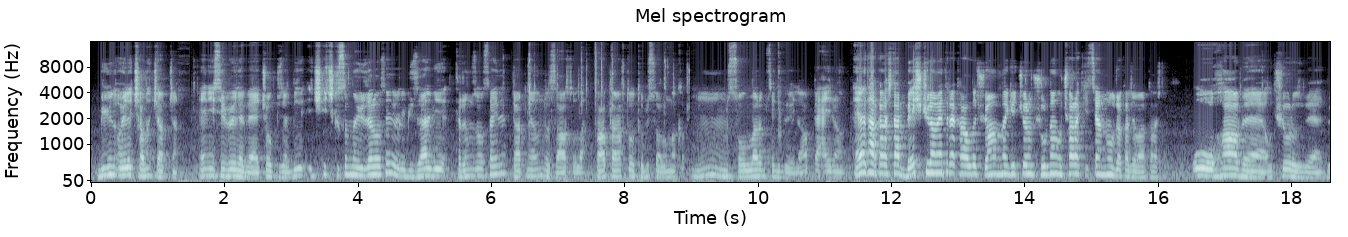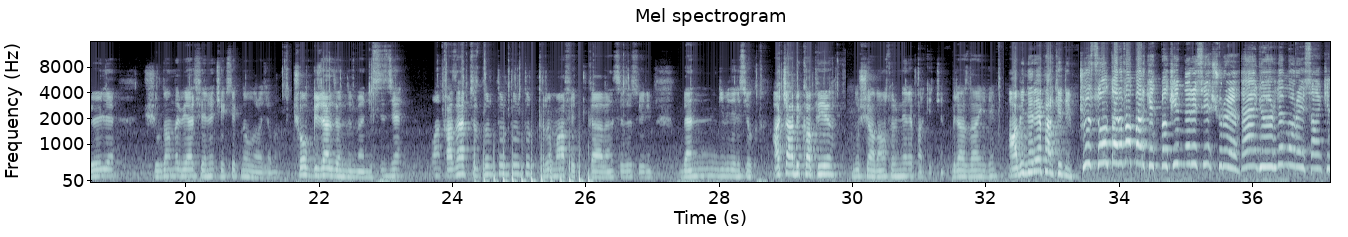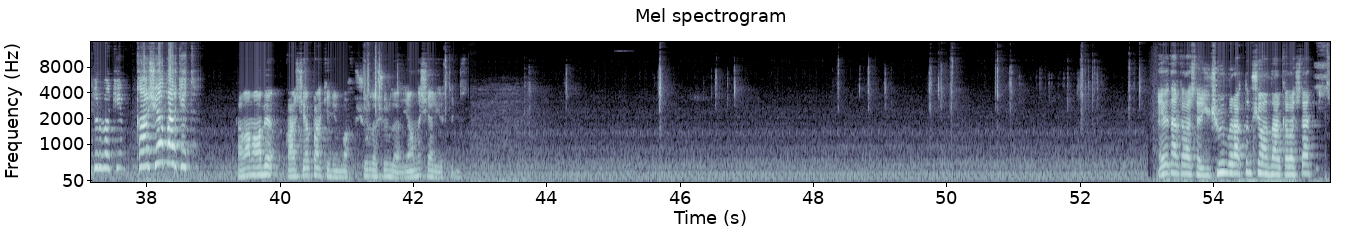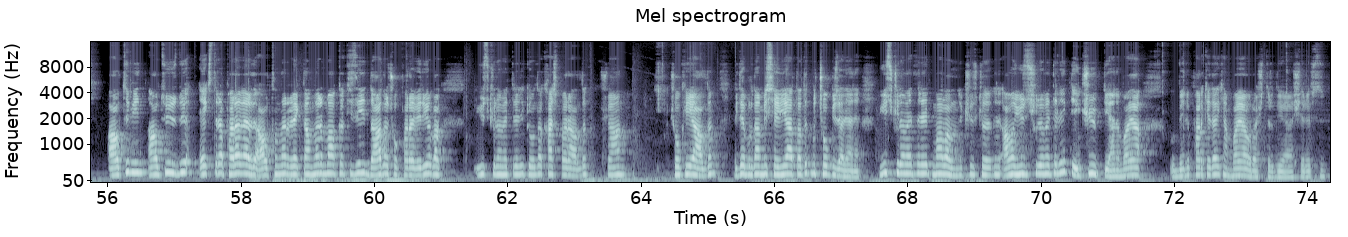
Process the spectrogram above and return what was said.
Bir gün öyle challenge yapacağım. En iyisi böyle be çok güzel. Bir iç, iç kısımda güzel olsaydı öyle güzel bir tırımız olsaydı çarpmayalım da sağa sola. Sağ tarafta otobüs var onunla kap. Hmm, sollarım seni böyle abi hayran. Evet arkadaşlar 5 kilometre kaldı. Şu anda geçiyorum. Şuradan uçarak gitsem ne olacak acaba arkadaşlar? Oha be uçuyoruz be. Böyle şuradan da bir yer freni çeksek ne olur acaba? Çok güzel döndüm bence sizce? Lan kaza yapacağız dur dur dur dur. Tırı mahvettik ha ben size söyleyeyim. Ben gibi delisi yok Aç abi kapıyı. Dur şu adama sorayım nereye park edeceğim? Biraz daha gideyim. Abi nereye park edeyim? Şu sol tarafa park et. Bakayım neresi? Şuraya. He gördüm orayı sanki. Dur bakayım. Karşıya park et. Tamam abi karşıya park ediyorum. Bak şurada şurada. Yanlış yer gösteriyorsun Evet arkadaşlar yükümü bıraktım şu anda arkadaşlar 6600'lü ekstra para verdi altınları reklamları muhakkak izleyin daha da çok para veriyor bak 100 kilometrelik yolda kaç para aldık şu an çok iyi aldım. Bir de buradan bir seviye atladık mı çok güzel yani. 100 kilometrelik mal alın 200 kilometrelik ama 100 kilometrelik de 2 yüktü yani baya beni park ederken baya uğraştırdı ya şerefsiz.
